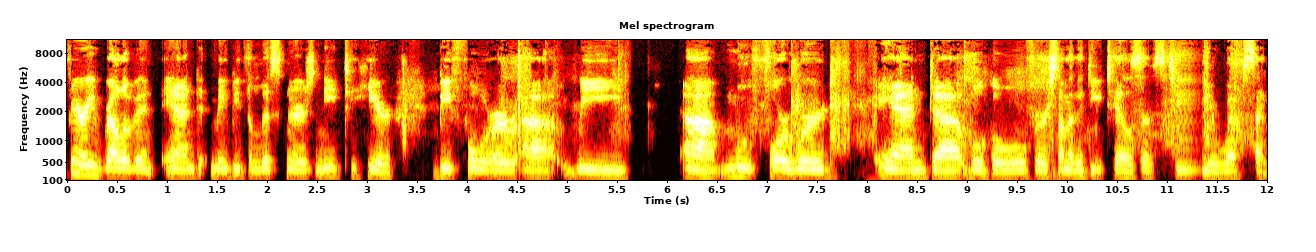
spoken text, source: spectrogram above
very relevant and maybe the listeners need to hear before uh, we uh, move forward and uh, we'll go over some of the details as to your website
